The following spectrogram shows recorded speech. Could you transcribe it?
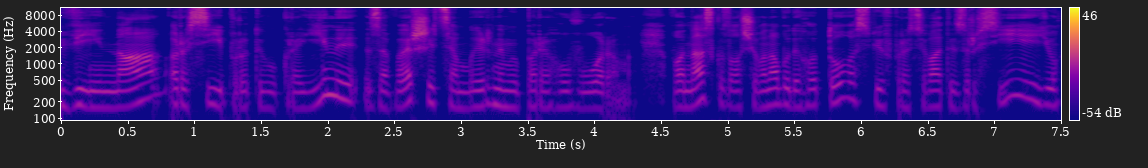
війна Росії проти України завершиться мирними переговорами. Вона сказала, що вона буде готова співпрацювати з Росією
